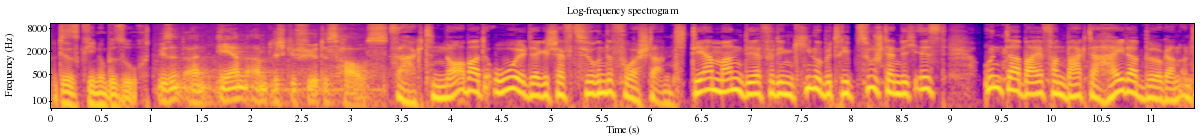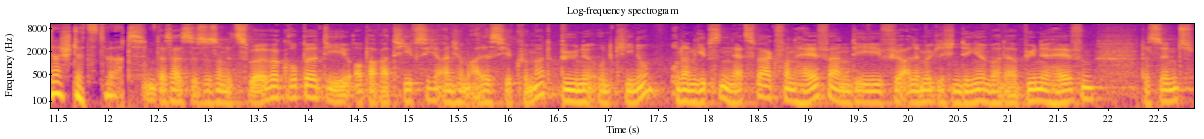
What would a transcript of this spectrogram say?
hat dieses Kino besucht. Wir sind ein ehrenamtlich geführtes Haus, sagt Norbert Ohl, der geschäftsführende Vorstand. Der Mann, der für den Kinobetrieb zuständig ist und dabei von Bagder Heider Bürgern unterstützt wird. Das heißt, es ist so eine Zwölfergruppe, die operativ sich eigentlich um alles hier kümmert, Bühne und Kino. Und dann gibt es ein Netzwerk von Helfern, die für alle möglichen Dinge bei der Bühne helfen. Das sind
